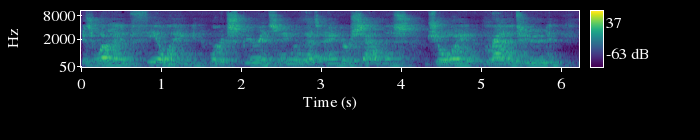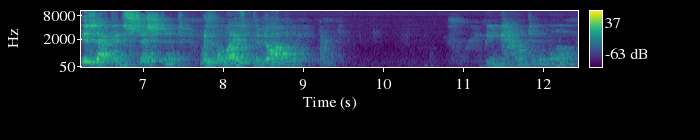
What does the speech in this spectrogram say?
is what I am feeling or experiencing, whether that's anger, sadness, joy, gratitude, is that consistent with the life of the godly? Being counted among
